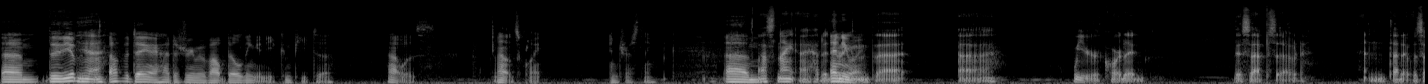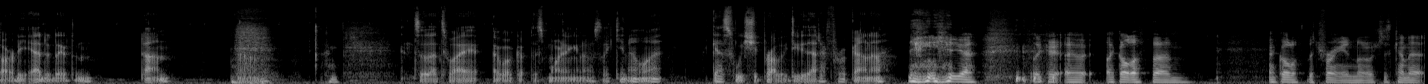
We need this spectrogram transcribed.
Um, the, the other, Yeah. other day I had a dream about building a new computer. That was that was quite interesting. Um, last night I had a dream Anyway. that uh, we recorded this episode and that it was already edited and done. And so that's why I woke up this morning and I was like, you know what? I guess we should probably do that if we're gonna. yeah, like I, I, I got off um, I got off the train and I was just kind of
